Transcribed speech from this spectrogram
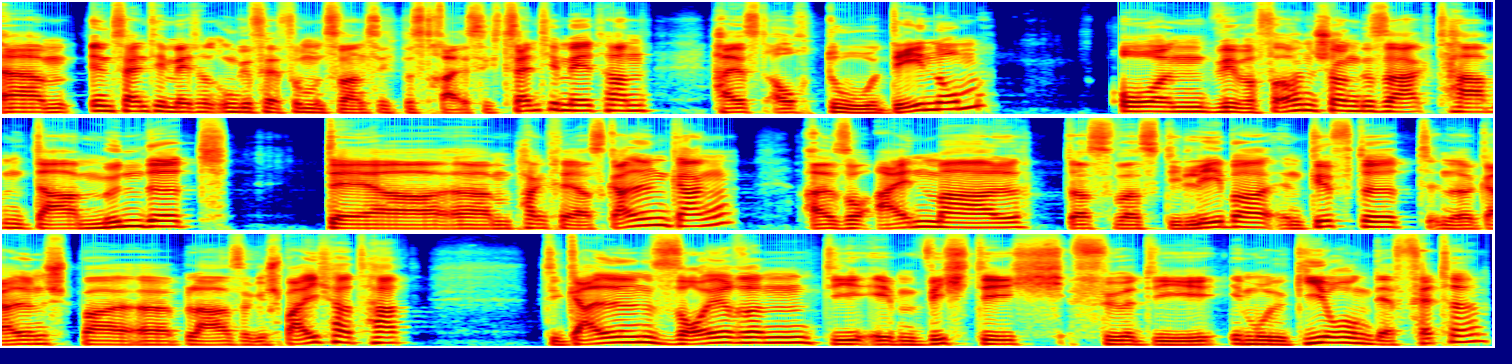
ähm, in Zentimetern ungefähr 25 bis 30 Zentimetern, heißt auch Duodenum. Und wie wir vorhin schon gesagt haben, da mündet der ähm, Pankreas-Gallengang. Also einmal das, was die Leber entgiftet, in der Gallenblase gespeichert hat. Die Gallensäuren, die eben wichtig für die Emulgierung der Fette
